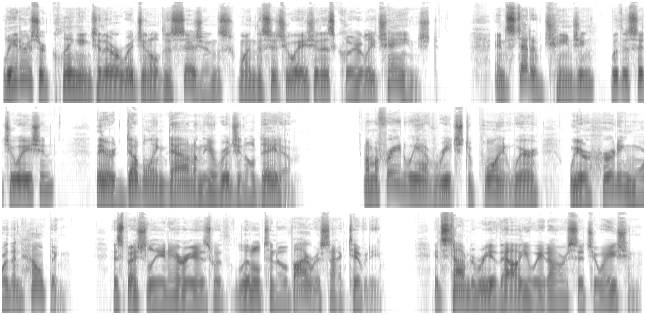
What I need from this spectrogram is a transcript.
Leaders are clinging to their original decisions when the situation has clearly changed. Instead of changing with the situation, they are doubling down on the original data. I'm afraid we have reached a point where we are hurting more than helping especially in areas with little to no virus activity. It's time to reevaluate our situation.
